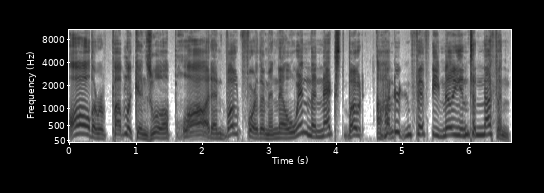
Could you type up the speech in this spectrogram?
all the Republicans will applaud and vote for them and they'll win the next vote 150 million to nothing.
